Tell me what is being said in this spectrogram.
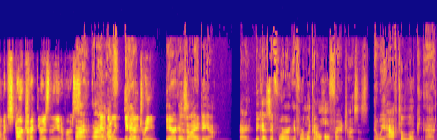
how much Star Trek there is in the universe. All right, all right. And only, they can only dream. Here is an idea. Okay, because if we're if we're looking at whole franchises and we have to look at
